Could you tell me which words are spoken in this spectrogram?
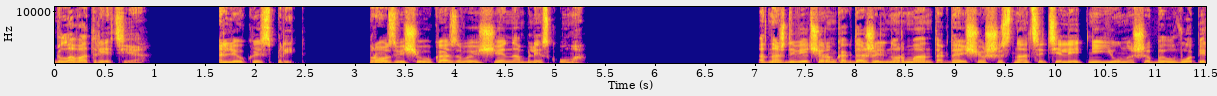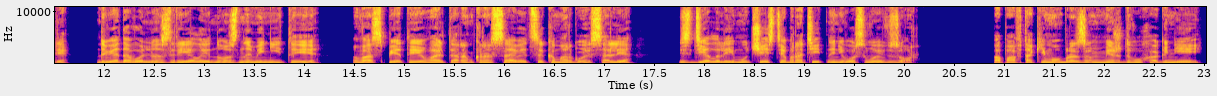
Глава третья. Люк Эсприт. Прозвище, указывающее на блеск ума. Однажды вечером, когда Жиль Норман, тогда еще 16-летний юноша, был в опере, две довольно зрелые, но знаменитые, воспетые Вальтером красавицы, Комарго и Сале, сделали ему честь обратить на него свой взор. Попав таким образом между двух огней,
